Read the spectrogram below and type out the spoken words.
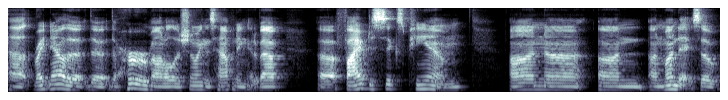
uh, right now, the, the the HRRR model is showing this happening at about uh, 5 to 6 p.m. on uh, on on Monday. So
